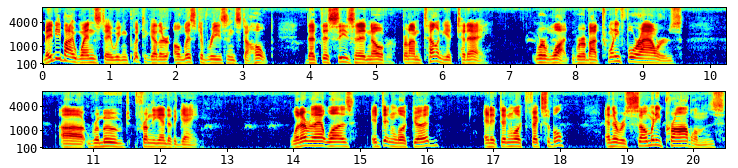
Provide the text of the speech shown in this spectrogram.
Maybe by Wednesday we can put together a list of reasons to hope that this season isn't over. But I'm telling you today, we're what? We're about 24 hours uh, removed from the end of the game. Whatever that was, it didn't look good and it didn't look fixable. And there were so many problems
